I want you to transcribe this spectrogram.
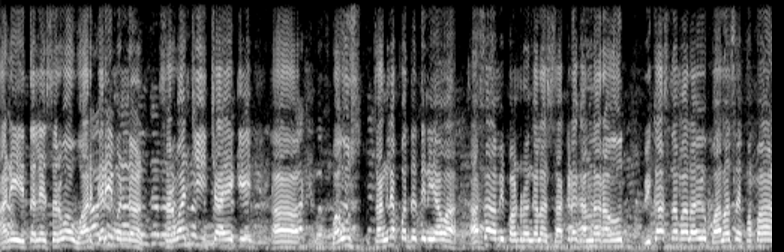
आणि इथले सर्व वारकरी मंडळ सर्वांची इच्छा आहे की पाऊस चांगल्या पद्धतीने यावा असा आम्ही पांडुरंगाला साकडं घालणार आहोत. विकासनामाला बालासाहेब फपाळ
